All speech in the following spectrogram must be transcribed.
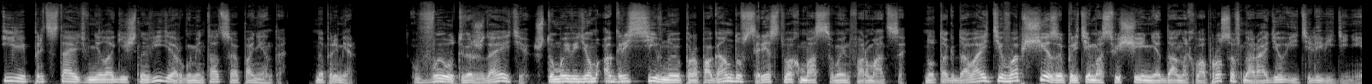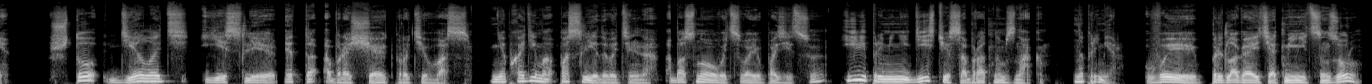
или представить в нелогичном виде аргументацию оппонента. Например, вы утверждаете, что мы ведем агрессивную пропаганду в средствах массовой информации. Но так давайте вообще запретим освещение данных вопросов на радио и телевидении. Что делать, если это обращают против вас? Необходимо последовательно обосновывать свою позицию или применить действие с обратным знаком. Например, вы предлагаете отменить цензуру?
